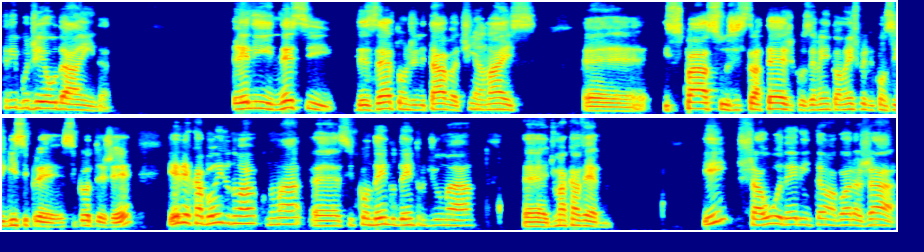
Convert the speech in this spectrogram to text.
tribo de Eudá ainda. Ele, nesse deserto onde ele estava, tinha mais é, espaços estratégicos, eventualmente, para ele conseguir se, se proteger. E ele acabou indo numa, numa é, se escondendo dentro de uma, é, de uma caverna. E Shaul dele, então, agora já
